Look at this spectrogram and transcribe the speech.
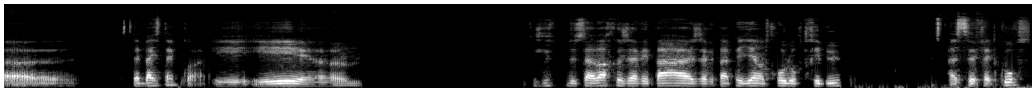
euh, step by step, quoi. Et, et euh, juste de savoir que j'avais pas j'avais pas payé un trop lourd tribut à ce fait de course,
